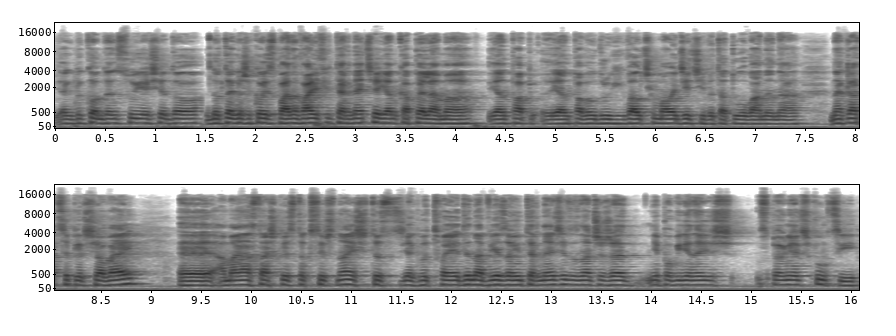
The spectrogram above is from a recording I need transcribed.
y, jakby kondensuje się do, do tego, że kogoś zbanowali w internecie, Jan Kapela ma, Jan, Pap- Jan Paweł II gwałcił małe dzieci wytatuowane na, na klatce piersiowej, y, a Maja Staśko jest toksyczna, jeśli to jest jakby twoja jedyna wiedza o internecie, to znaczy, że nie powinieneś spełniać funkcji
